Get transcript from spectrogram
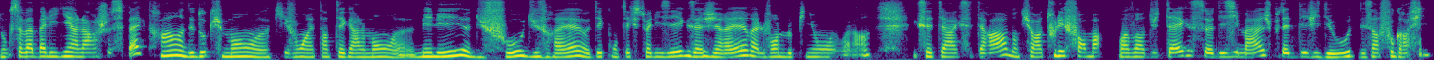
Donc ça va balayer un large spectre, hein, des documents euh, qui vont être intégralement euh, mêlés, du faux, du vrai, euh, décontextualisés, exagérés, relevant de l'opinion, voilà, etc., etc. Donc il y aura tous les formats. On va avoir du texte, des images, peut-être des vidéos, des infographies.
